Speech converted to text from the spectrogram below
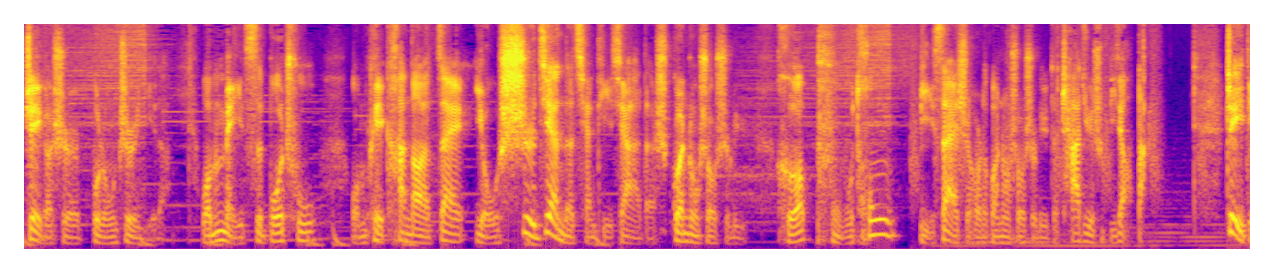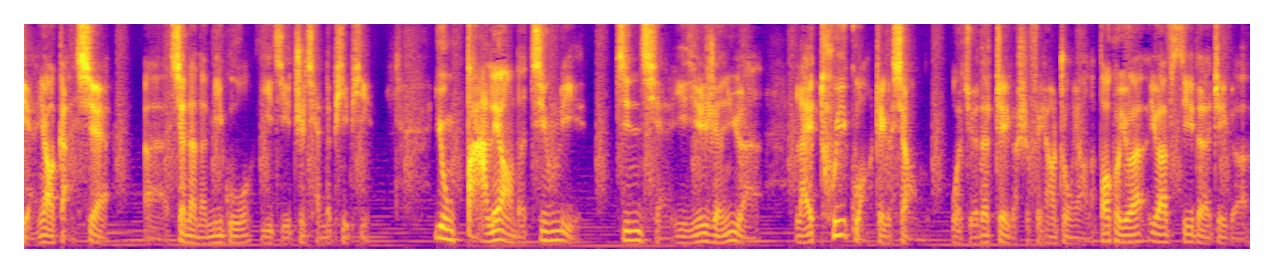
这个是不容置疑的。我们每一次播出，我们可以看到，在有事件的前提下的观众收视率和普通比赛时候的观众收视率的差距是比较大。这一点要感谢呃现在的咪咕以及之前的 PP，用大量的精力、金钱以及人员来推广这个项目。我觉得这个是非常重要的，包括 U UFC 的这个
